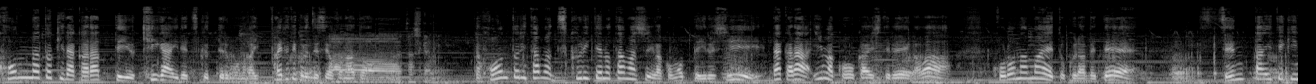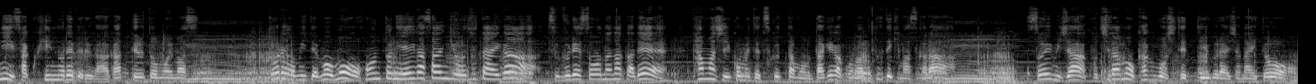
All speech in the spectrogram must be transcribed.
こんな時だからっていう危害で作ってるものがいっぱい出てくるんですよこの後。確かに。本当にたま作り手の魂がこもっているしだから今公開してる映画はコロナ前と比べて全体的に作品のレベルが上がってると思います。うん。どれを見てももう本当に映画産業自体が潰れそうな中で魂込めて作ったものだけがこの後出てきますからうん。そういう意味じゃこちらも覚悟してっていうぐらいじゃないと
